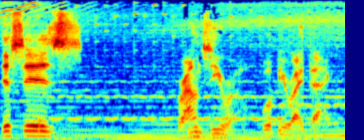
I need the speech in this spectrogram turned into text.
This is Ground Zero. We'll be right back.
